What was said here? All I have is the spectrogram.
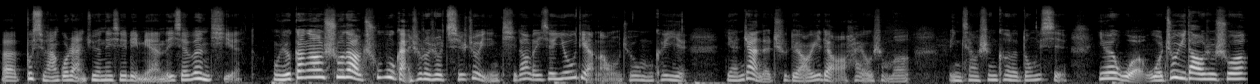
呃，不喜欢国产剧的那些里面的一些问题。我觉得刚刚说到初步感受的时候，其实就已经提到了一些优点了。我觉得我们可以延展的去聊一聊，还有什么印象深刻的东西。因为我我注意到是说，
